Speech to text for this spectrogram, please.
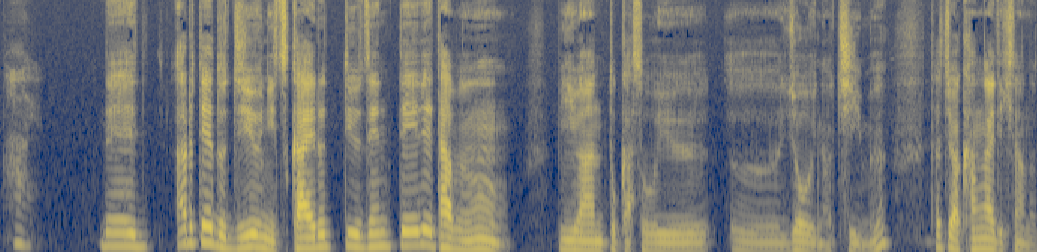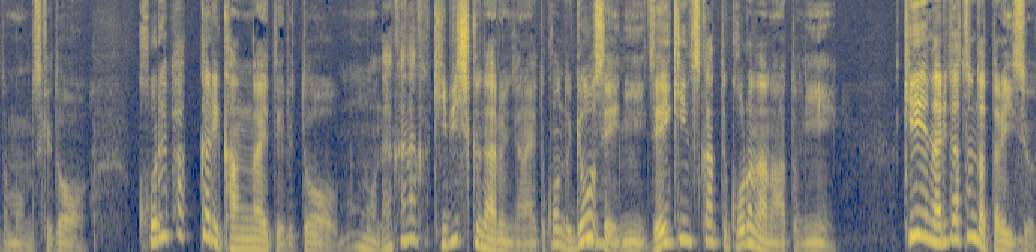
はい。である程度自由に使えるっていう前提で多分 B1 とかそういうう上位のチームたちは考えてきたんだと思うんですけどこればっかり考えてるともうなかなか厳しくなるんじゃないと今度行政に税金使ってコロナの後に経営成り立つんだったらいいですよ、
